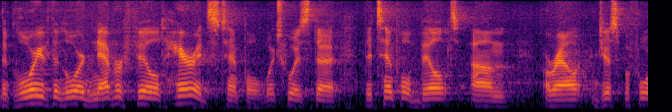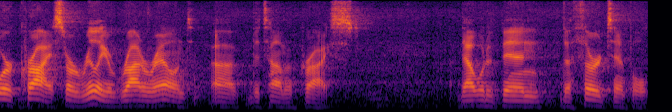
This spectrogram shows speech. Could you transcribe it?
The glory of the Lord never filled Herod's temple, which was the, the temple built um, around just before Christ, or really right around uh, the time of Christ. That would have been the third temple,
